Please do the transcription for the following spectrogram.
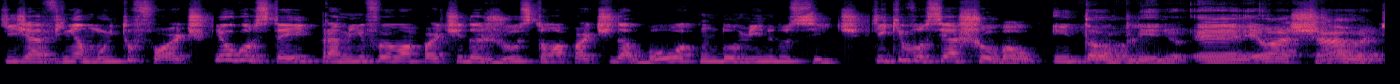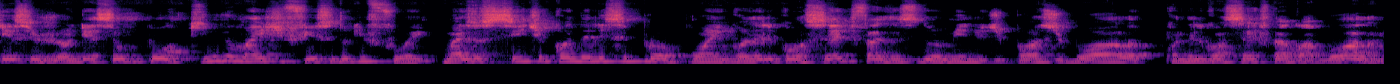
que já vinha muito forte. Eu gostei, para mim foi uma partida justa, uma partida boa com domínio do City. O que, que você achou, Baú? Então, Plínio, é, eu achava que esse jogo ia ser um pouquinho mais difícil do que foi. Mas o City, quando ele se propõe, quando ele consegue fazer esse domínio de posse de bola, quando ele ele consegue ficar com a bola,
